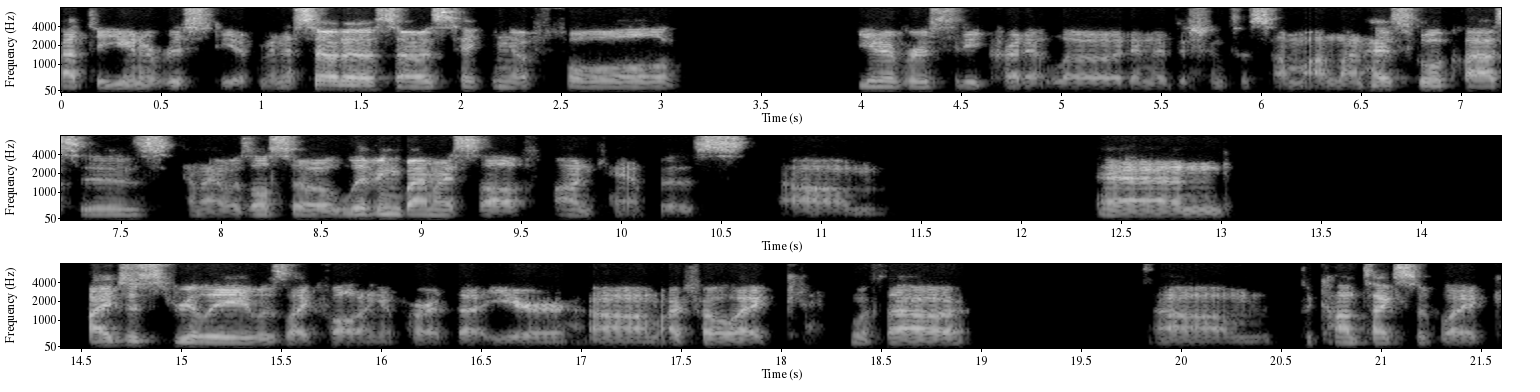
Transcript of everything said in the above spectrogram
at the University of Minnesota. So I was taking a full university credit load in addition to some online high school classes. And I was also living by myself on campus. Um, and I just really was like falling apart that year. Um, I felt like without um, the context of like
